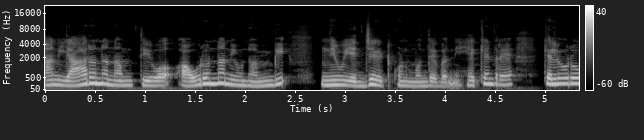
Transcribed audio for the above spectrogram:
ನಾನು ಯಾರನ್ನು ನಂಬ್ತೀವೋ ಅವರನ್ನು ನೀವು ನಂಬಿ ನೀವು ಹೆಜ್ಜೆ ಇಟ್ಕೊಂಡು ಮುಂದೆ ಬನ್ನಿ. ಏಕೆಂದರೆ ಕೆಲವರು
